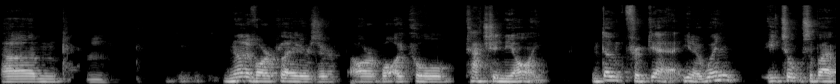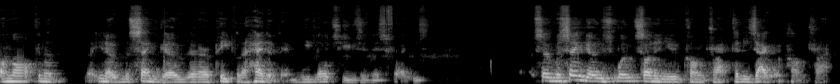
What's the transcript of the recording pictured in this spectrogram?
Um, mm. None of our players are, are what I call catching the eye. And don't forget, you know, when he talks about, I'm not going to, you know, Massengo, there are people ahead of him. He likes using this phrase. So Massengo's won't sign a new contract and he's out of contract.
